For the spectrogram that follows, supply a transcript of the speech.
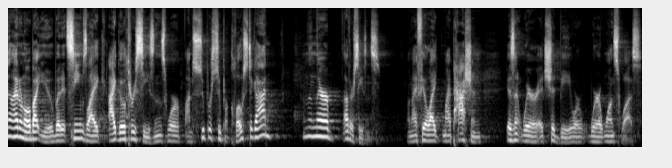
Now, I don't know about you, but it seems like I go through seasons where I'm super super close to God, and then there are other seasons when I feel like my passion isn't where it should be or where it once was.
